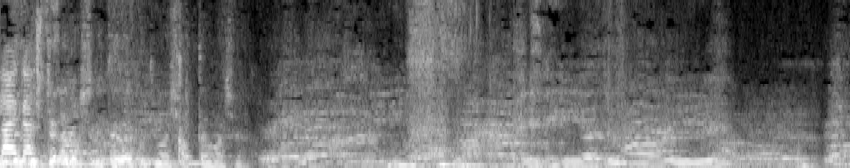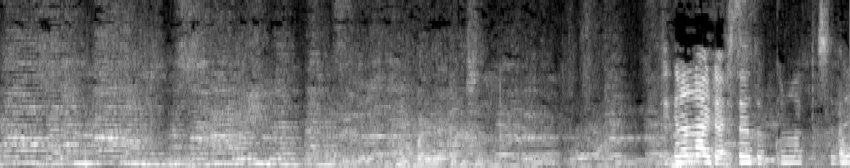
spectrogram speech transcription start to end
লাইক বিশ আসছে টাকা দশ টাকা দেওয়ার প্রতি মাস সপ্তাহ মাসে লাইট আসছে এতক্ষণ লাগতেছে যে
